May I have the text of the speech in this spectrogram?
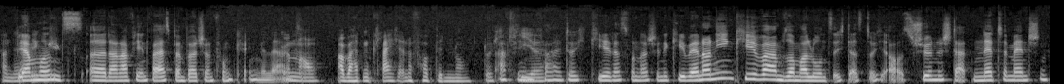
Wir haben uns äh, dann auf jeden Fall erst beim Deutschlandfunk kennengelernt. Genau, aber hatten gleich eine Verbindung durch auf Kiel. Auf jeden Fall durch Kiel, das wunderschöne Kiel. Wer noch nie in Kiel war, im Sommer lohnt sich das durchaus. Schöne Stadt, nette Menschen,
